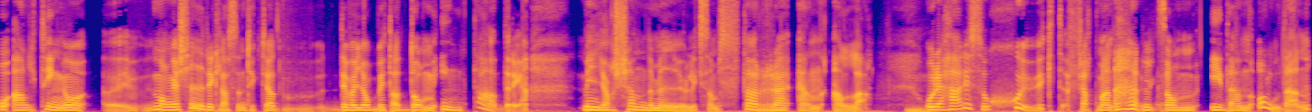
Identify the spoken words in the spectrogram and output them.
och allting och eh, många tjejer i klassen tyckte att det var jobbigt att de inte hade det. Men jag kände mig ju liksom större än alla. Och det här är så sjukt för att man är liksom i den åldern.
